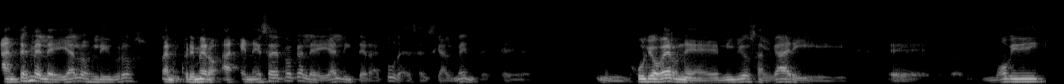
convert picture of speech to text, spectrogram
antes me leía los libros, bueno, primero, en esa época leía literatura esencialmente. Eh, mm, Julio Verne, Emilio Salgari, eh, Moby Dick,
